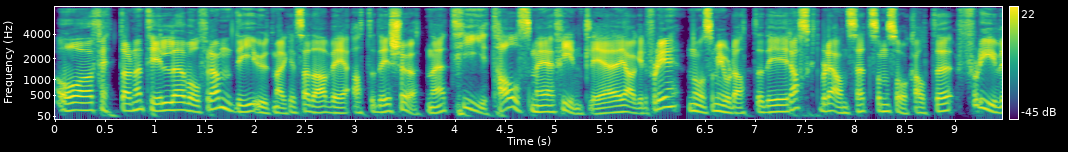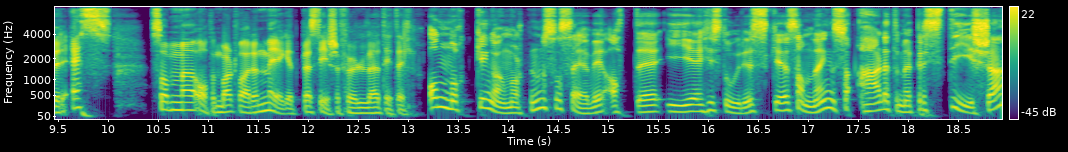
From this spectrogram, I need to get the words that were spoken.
Og fetterne til Wolfram de utmerket seg da ved at de skjøt ned titalls med fiendtlige jagerfly, noe som gjorde at de raskt ble ansett som såkalte flyver-S som åpenbart var en meget prestisjefull tittel. Og nok en gang, Morten, så ser vi at uh, i historisk sammenheng så er dette med prestisje,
